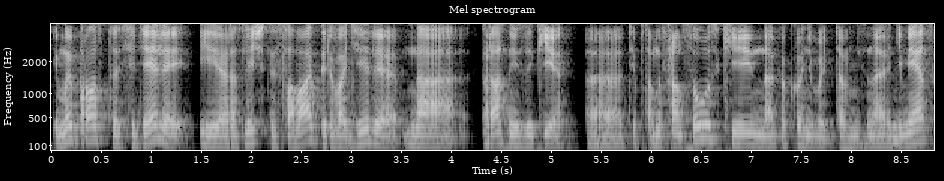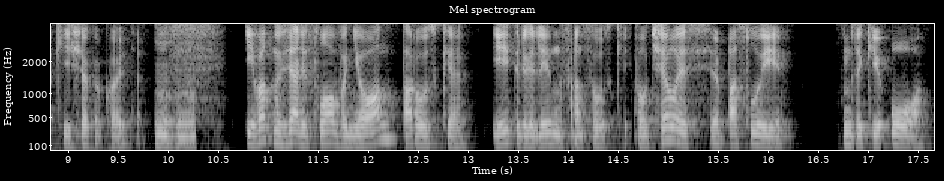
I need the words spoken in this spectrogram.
И мы просто сидели и различные слова переводили на разные языки. Э, типа там на французский, на какой-нибудь там, не знаю, немецкий, еще какой-то. Угу. И вот мы взяли слово «неон» по-русски и перевели на французский. Получилось «паслуи». И мы такие «О,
